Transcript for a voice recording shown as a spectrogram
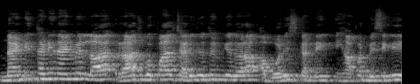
1939 में राजगोपाल चारी जो थे उनके द्वारा अबोलिश करने, यहाँ पर बेसिकली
